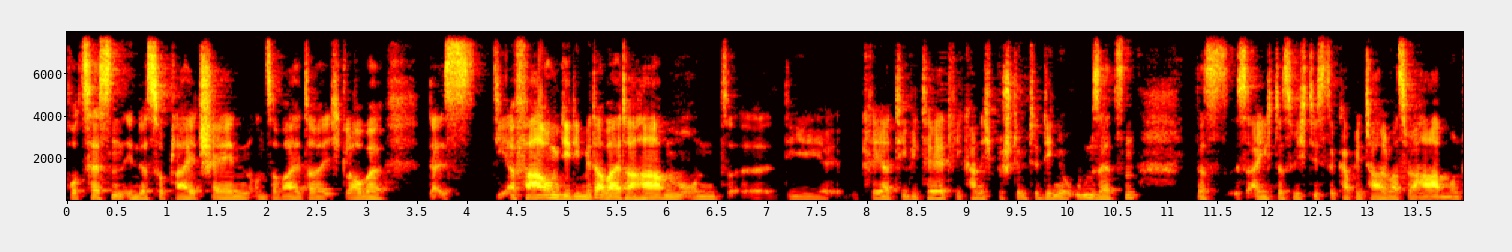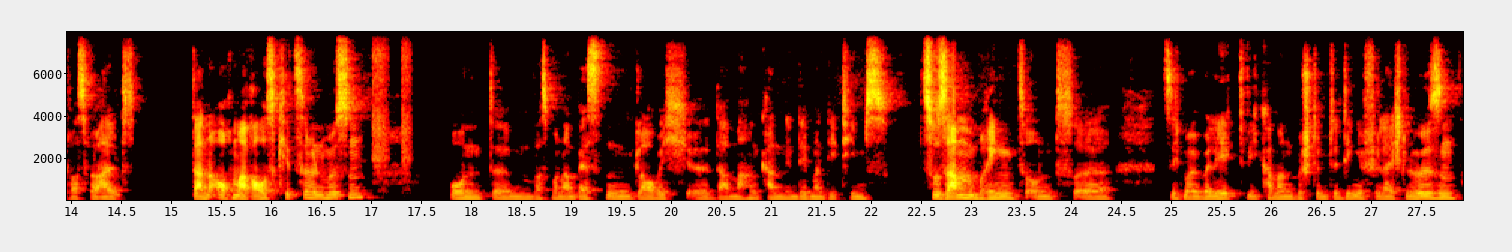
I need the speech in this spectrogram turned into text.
Prozessen in der Supply Chain und so weiter. Ich glaube, da ist die Erfahrung, die die Mitarbeiter haben und äh, die Kreativität, wie kann ich bestimmte Dinge umsetzen, das ist eigentlich das wichtigste Kapital, was wir haben und was wir halt dann auch mal rauskitzeln müssen. Und ähm, was man am besten, glaube ich, äh, da machen kann, indem man die Teams zusammenbringt und äh, sich mal überlegt, wie kann man bestimmte Dinge vielleicht lösen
